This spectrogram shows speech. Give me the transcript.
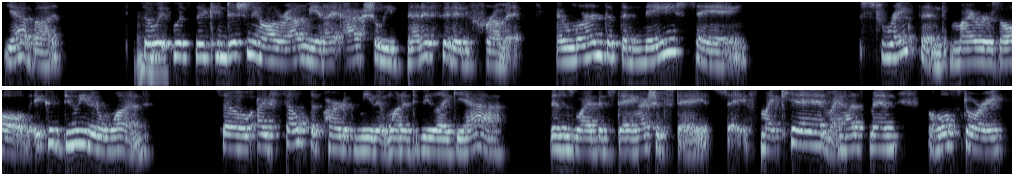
yeah, bud. Mm-hmm. So it was the conditioning all around me, and I actually benefited from it. I learned that the naysaying strengthened my resolve. It could do either one. So I felt the part of me that wanted to be like, yeah, this is why I've been staying. I should stay. It's safe. My kid, my husband, the whole story.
